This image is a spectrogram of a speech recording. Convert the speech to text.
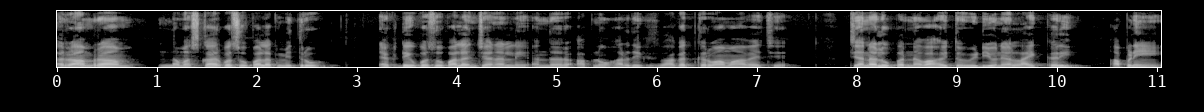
રામ રામ, નમસ્કાર પશુપાલક મિત્રો. એક્ટિવ પશુપાલન ચેનલની અંદર આપનું હાર્દિક સ્વાગત કરવામાં આવે છે. ચેનલ ઉપર નવા હોય તો વિડીયોને લાઇક કરી આપણી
